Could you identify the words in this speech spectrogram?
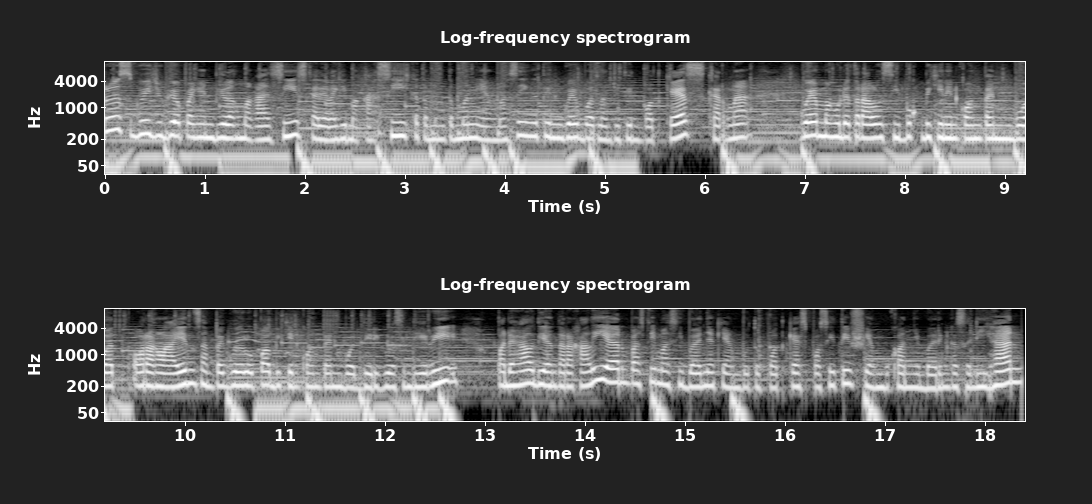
Terus gue juga pengen bilang makasih sekali lagi makasih ke temen-temen yang masih ingetin gue buat lanjutin podcast karena gue emang udah terlalu sibuk bikinin konten buat orang lain sampai gue lupa bikin konten buat diri gue sendiri Padahal di antara kalian pasti masih banyak yang butuh podcast positif yang bukan nyebarin kesedihan,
